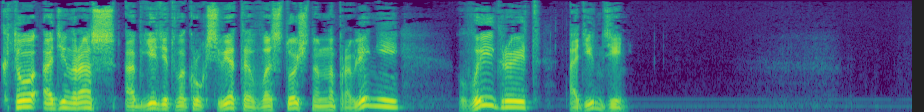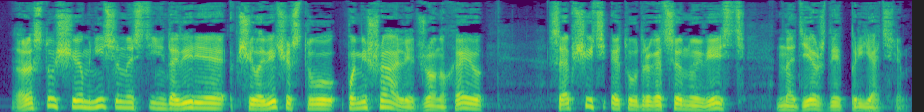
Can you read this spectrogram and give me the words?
Кто один раз объедет вокруг света в восточном направлении, выиграет один день. Растущая мнительность и недоверие к человечеству помешали Джону Хэю сообщить эту драгоценную весть надежды приятелям.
